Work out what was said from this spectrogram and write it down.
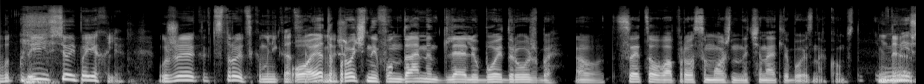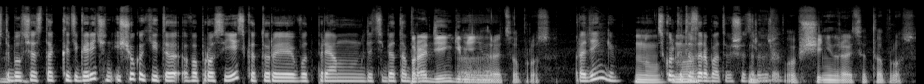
Вот и все, и поехали. Уже как-то строится коммуникация. О, понимаешь? это прочный фундамент для любой дружбы. Вот. С этого вопроса можно начинать любое знакомство. Да. Миш, ты был сейчас так категоричен. Еще какие-то вопросы есть, которые вот прям для тебя табу? Про деньги мне не нравится вопрос. Про деньги? Ну, Сколько ну, ты зарабатываешь из разряда? Вообще не нравится этот вопрос.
